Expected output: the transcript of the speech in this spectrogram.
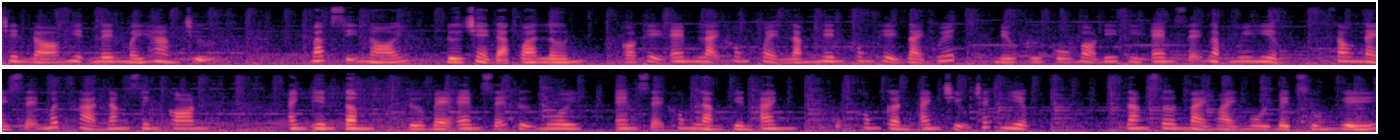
Trên đó hiện lên mấy hàng chữ. Bác sĩ nói, đứa trẻ đã quá lớn, có thể em lại không khỏe lắm nên không thể giải quyết. Nếu cứ cố bỏ đi thì em sẽ gặp nguy hiểm sau này sẽ mất khả năng sinh con. Anh yên tâm, đứa bé em sẽ tự nuôi, em sẽ không làm phiền anh, cũng không cần anh chịu trách nhiệm. Giang Sơn bài hoài ngồi bệt xuống ghế,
